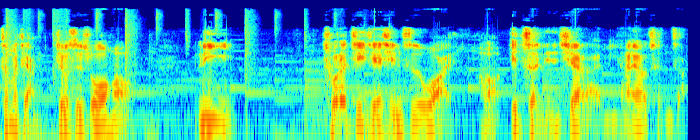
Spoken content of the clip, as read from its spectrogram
怎么讲？就是说哈，你除了季节性之外，哈，一整年下来你还要成长。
